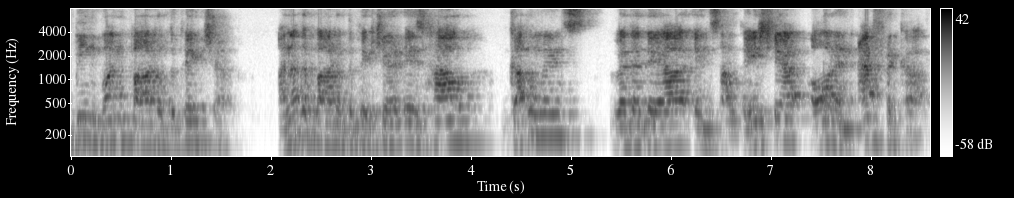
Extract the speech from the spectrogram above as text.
being one part of the picture. Another part of the picture is how governments, whether they are in South Asia or in Africa,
